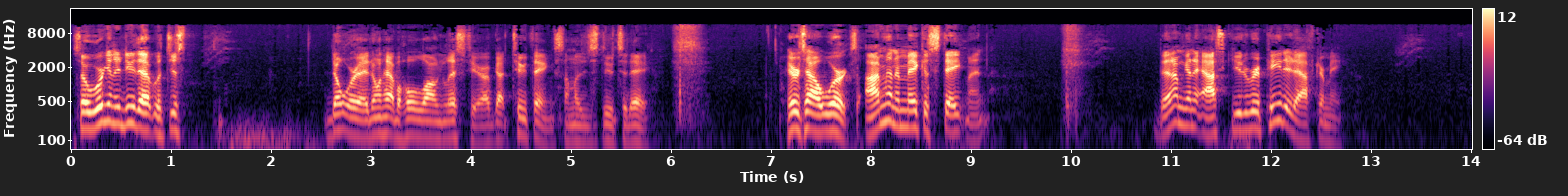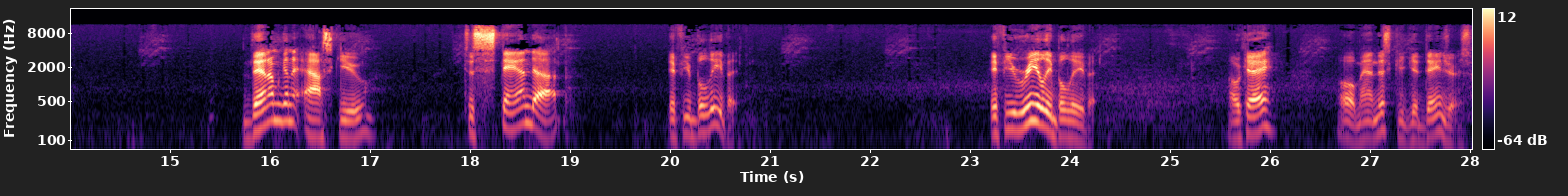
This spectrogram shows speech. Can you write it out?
So we're going to do that with just, don't worry, I don't have a whole long list here. I've got two things I'm going to just do today. Here's how it works I'm going to make a statement, then I'm going to ask you to repeat it after me. Then I'm going to ask you to stand up if you believe it. If you really believe it. Okay? Oh man, this could get dangerous.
